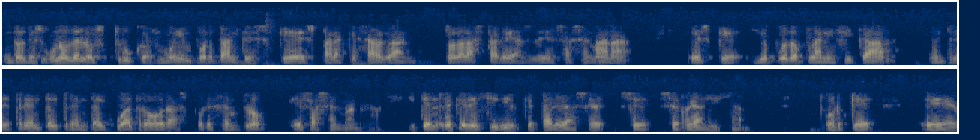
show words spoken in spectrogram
Entonces, uno de los trucos muy importantes que es para que salgan todas las tareas de esa semana es que yo puedo planificar entre 30 y 34 horas, por ejemplo, esa semana. Y tendré que decidir qué tareas se, realizan, porque eh,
